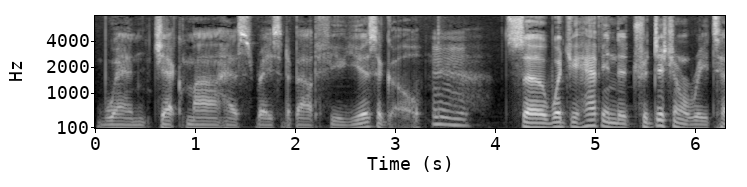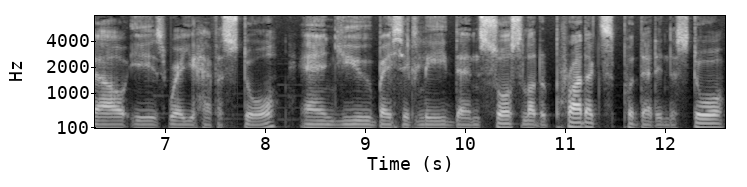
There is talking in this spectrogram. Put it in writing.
when Jack Ma has raised it about a few years ago. So, what you have in the traditional retail is where you have a store and you basically then source a lot of products, put that in the store,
